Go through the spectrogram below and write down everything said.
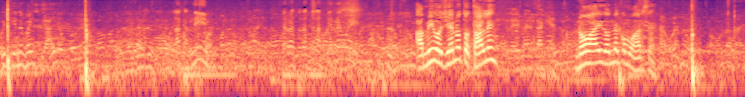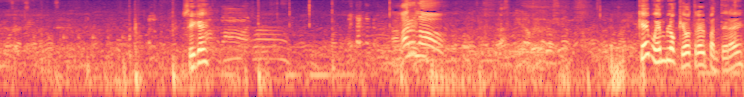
Hoy tiene 20 años, pues. La candil. Te rastreaste las piernas, güey. Amigos, lleno total, ¿eh? No hay dónde acomodarse. ¿Sigue? ¡Agárralo! Qué buen bloqueo trae el Pantera, ¿eh?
